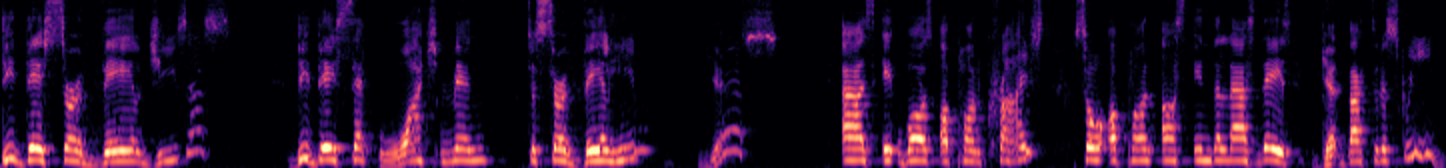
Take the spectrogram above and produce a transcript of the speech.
did they surveil Jesus? Did they set watchmen to surveil him? Yes. As it was upon Christ, so upon us in the last days. Get back to the screen.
